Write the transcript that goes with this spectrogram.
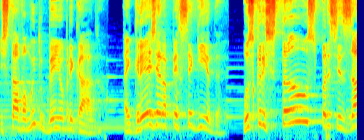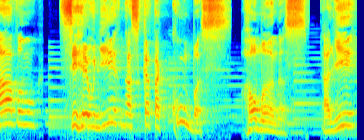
estava muito bem, obrigado. A igreja era perseguida. Os cristãos precisavam se reunir nas catacumbas romanas. Ali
